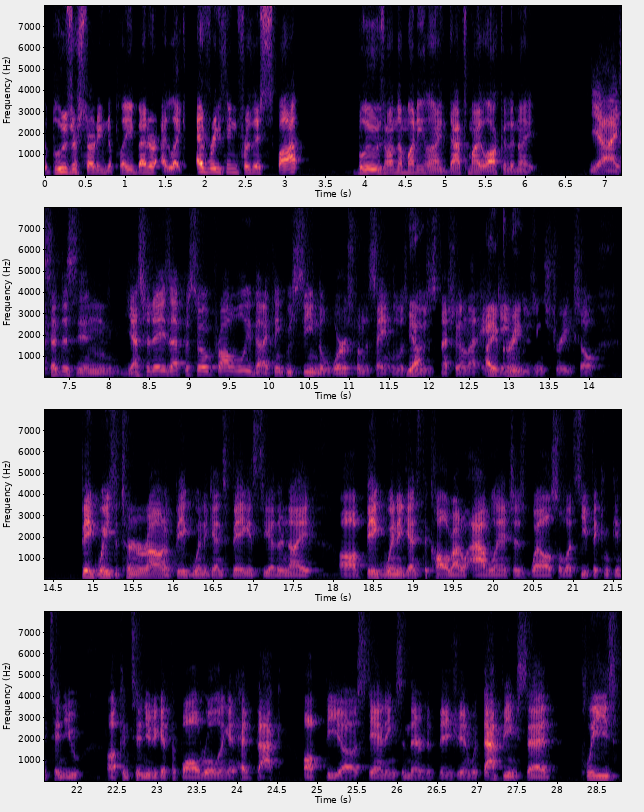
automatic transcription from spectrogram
The Blues are starting to play better. I like everything for this spot. Blues on the money line. That's my lock of the night. Yeah, I said this in yesterday's episode, probably that I think we've seen the worst from the St. Louis Yeah. Blues, especially on that eight game losing streak. So big ways to turn around. A big win against Vegas the other night. Uh, big win against the Colorado Avalanche as well. So let's see if they can continue uh, continue to get the ball rolling and head back up the uh, standings in their division. With that being said, please,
